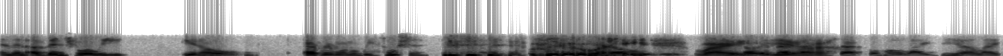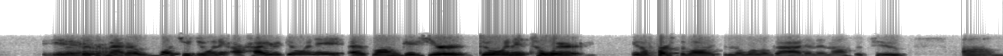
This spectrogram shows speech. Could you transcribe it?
and then eventually, you know, everyone will be swooshing. right, know, right, you know, that, yeah. That's, that's the whole idea. Like, you yeah. know, it doesn't matter what you're doing it or how you're doing it, as long as you're doing it to where you know, first of all, it's in the will of God, and then also too, um,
